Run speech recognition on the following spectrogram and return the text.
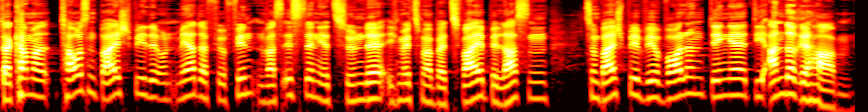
da kann man tausend Beispiele und mehr dafür finden. Was ist denn jetzt Sünde? Ich möchte es mal bei zwei belassen. Zum Beispiel, wir wollen Dinge, die andere haben.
